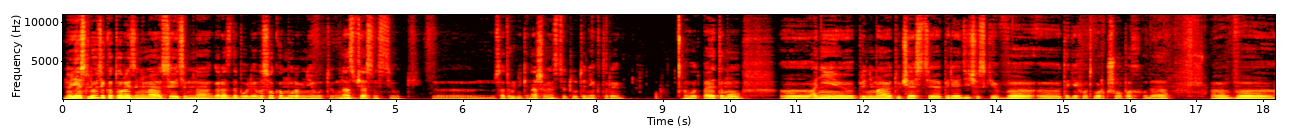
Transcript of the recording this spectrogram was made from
Но есть люди, которые занимаются этим на гораздо более высоком уровне. Вот у нас, в частности, вот Э, сотрудники нашего института некоторые. Вот, поэтому э, они принимают участие периодически в э, таких вот воркшопах, да, в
